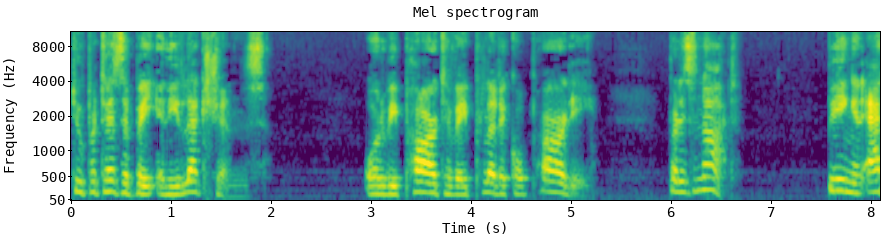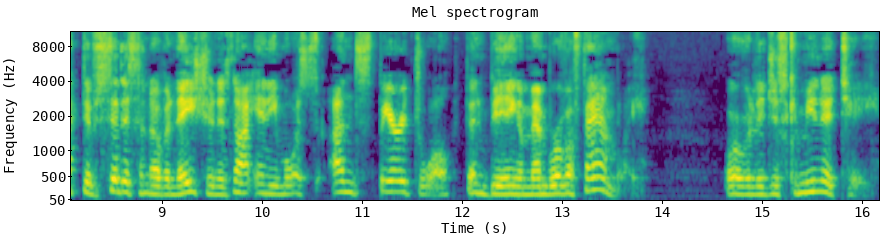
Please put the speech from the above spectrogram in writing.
to participate in elections or to be part of a political party, but it's not being an active citizen of a nation is not any more unspiritual than being a member of a family or a religious community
